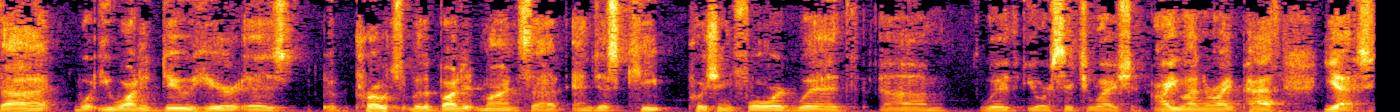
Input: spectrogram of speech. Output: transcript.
that what you want to do here is approach it with abundant mindset and just keep pushing forward with um, with your situation. Are you on the right path? Yes,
